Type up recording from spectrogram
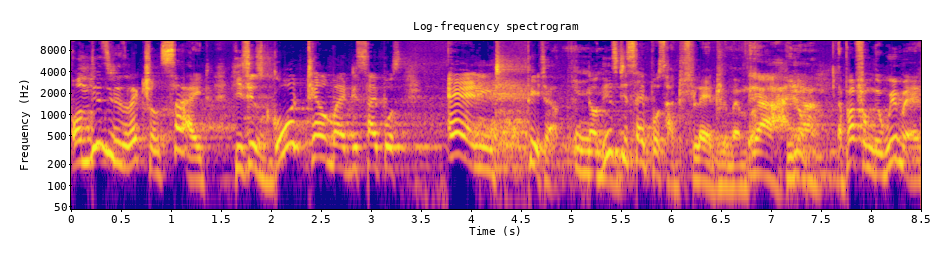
on this resurrection side, he says, Go tell my disciples and Peter. Mm. Now, these disciples had fled, remember? Yeah, You know, yeah. apart from the women,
